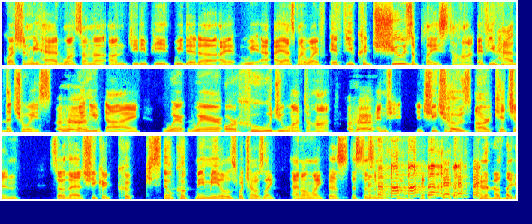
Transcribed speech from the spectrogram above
question we had once on the on GDP. We did. Uh, I we I asked my wife if you could choose a place to haunt, if you had the choice Mhm, when you die, where where or who would you want to haunt? mhm. And she and she chose our kitchen so that she could cook, still cook me meals. Which I was like, I don't like this. This doesn't. make sense. and then I was like,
